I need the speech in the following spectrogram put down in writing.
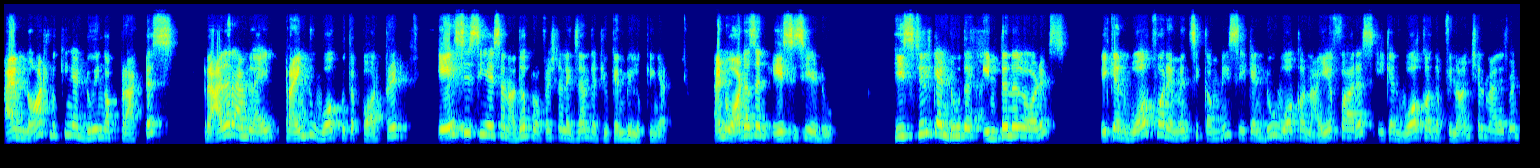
I am not looking at doing a practice. Rather, I'm like trying to work with a corporate. ACCA is another professional exam that you can be looking at. And what does an ACCA do? He still can do the internal audits. He can work for MNC companies. He can do work on IFRS. He can work on the financial management.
